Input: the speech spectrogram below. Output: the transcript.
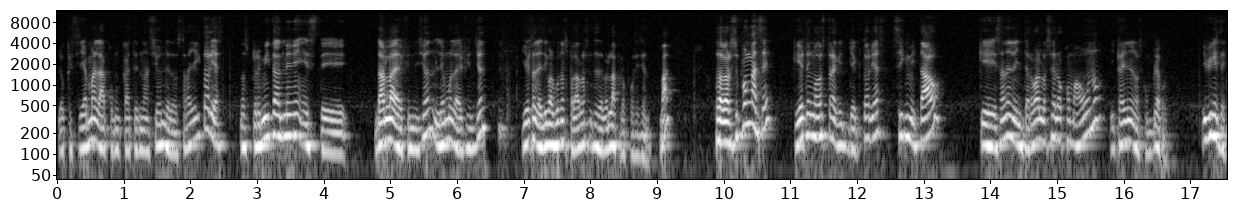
lo que se llama la concatenación de dos trayectorias. Nos permítanme, este, dar la definición, leemos la definición y ahorita les digo algunas palabras antes de ver la proposición, ¿va? Entonces, a ver, supónganse que yo tengo dos trayectorias, sigma y tau, que están en el intervalo 0,1 y caen en los complejos. Y fíjense,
